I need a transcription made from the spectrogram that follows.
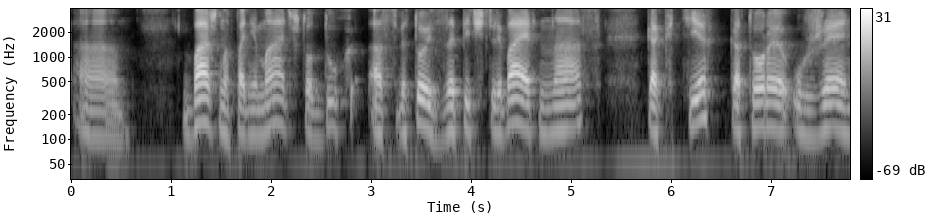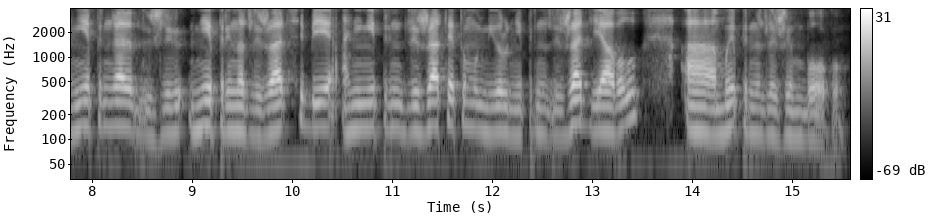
а, важно понимать, что Дух а, Святой запечатлевает нас как тех, которые уже не принадлежат, не принадлежат себе, они не принадлежат этому миру, не принадлежат дьяволу, а мы принадлежим Богу.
